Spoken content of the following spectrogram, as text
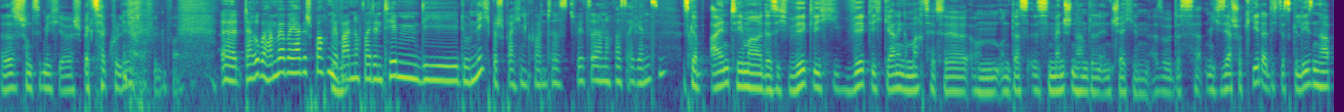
Also das ist schon ziemlich äh, spektakulär auf jeden Fall. Äh, darüber haben wir aber ja gesprochen. Wir mhm. waren noch bei den Themen, die du nicht besprechen konntest. Willst du da noch was ergänzen? Es gab ein Thema, das ich wirklich, wirklich gerne gemacht hätte um, ähm, und das ist Menschenhandel in Tschechien. Also das hat mich sehr schockiert, als ich das gelesen habe.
